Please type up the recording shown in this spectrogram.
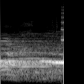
Awesome.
